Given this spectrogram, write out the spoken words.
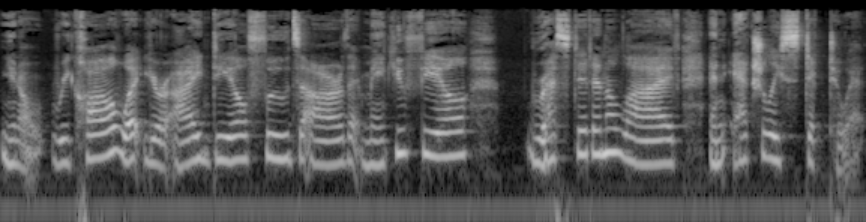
you know, recall what your ideal foods are that make you feel rested and alive and actually stick to it.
